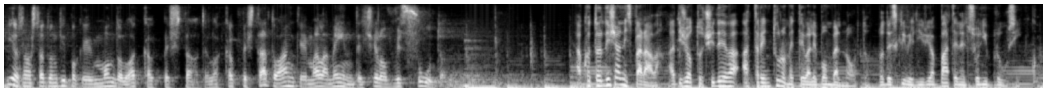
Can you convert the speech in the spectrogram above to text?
Io sono stato un tipo che il mondo lo ha calpestato, l'ho calpestato anche malamente, ce l'ho vissuto. A 14 anni sparava, a 18 uccideva, a 31 metteva le bombe al nord, lo descrive Lirio Abate nel suo libro Usicco.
